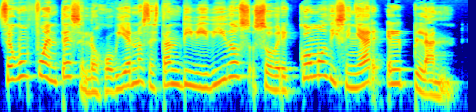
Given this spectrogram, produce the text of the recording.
Según fuentes, los gobiernos están divididos sobre cómo diseñar el plan.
